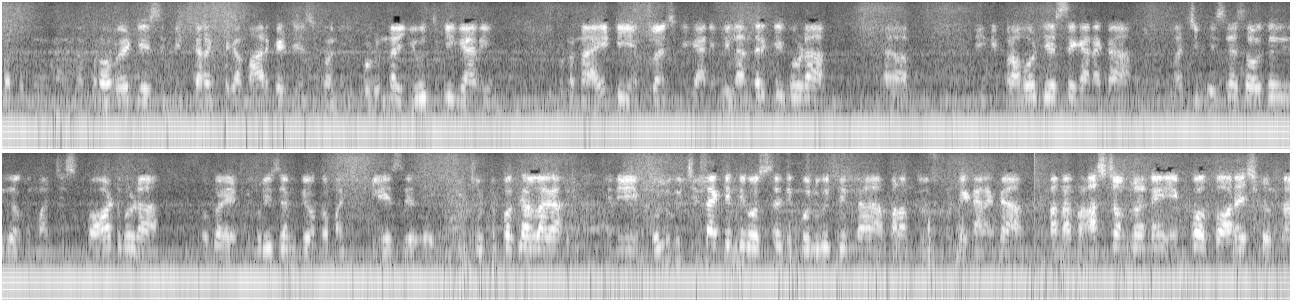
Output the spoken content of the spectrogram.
ప్రభుత్వం కనుక ప్రొవైడ్ చేసి దీన్ని కరెక్ట్గా మార్కెట్ చేసుకొని ఇప్పుడున్న యూత్కి కానీ ఇప్పుడున్న ఐటీ ఎంప్లాయీస్కి కానీ వీళ్ళందరికీ కూడా ప్రమోట్ చేస్తే కనుక మంచి బిజినెస్ అవుతుంది. ఇది ఒక మంచి స్పాట్ కూడా ఒక టూరిజం కి ఒక మంచి ప్లేస్ చుట్టుపక్కల ఇది ములుగు జిల్లా కిందకి వస్తుంది. ములుగు జిల్లా మనం చూసుకుంటే కనుక మన రాష్ట్రంలోనే ఎక్కువ ఫారెస్ట్ ఉన్న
